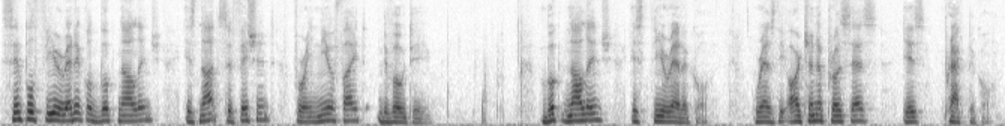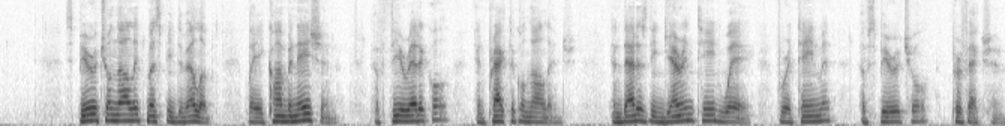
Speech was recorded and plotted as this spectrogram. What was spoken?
Simple theoretical book knowledge is not sufficient for a neophyte devotee. Book knowledge is theoretical, whereas the archana process is practical. Spiritual knowledge must be developed by a combination of theoretical and practical knowledge, and that is the guaranteed way for attainment of spiritual perfection.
